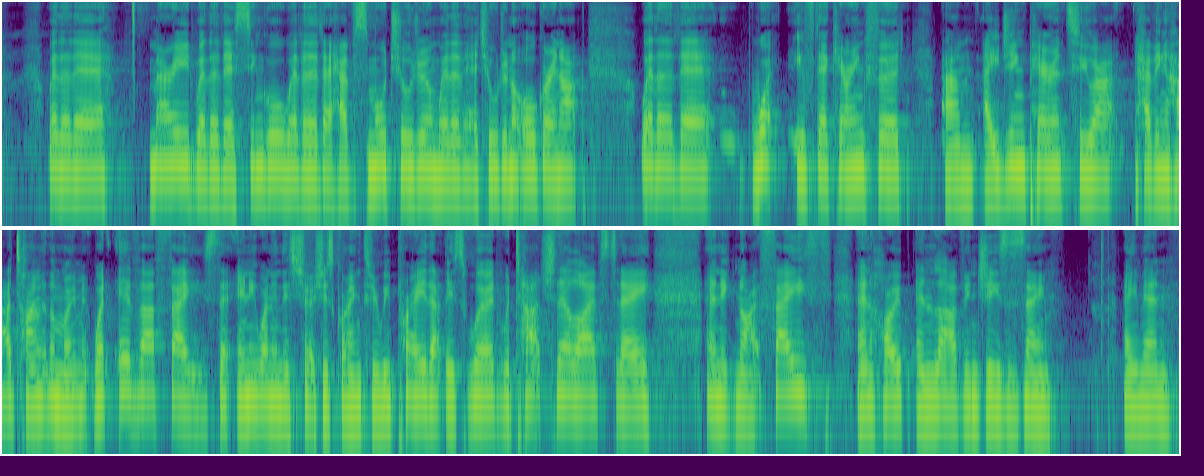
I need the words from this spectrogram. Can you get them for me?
whether they're married, whether they're single, whether they have small children, whether their children are all grown up, whether they're what if they're caring for um, aging parents who are having a hard time at the moment, whatever phase that anyone in this church is going through, we pray that this word would touch their lives today and ignite faith and hope and love in Jesus' name. Amen.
